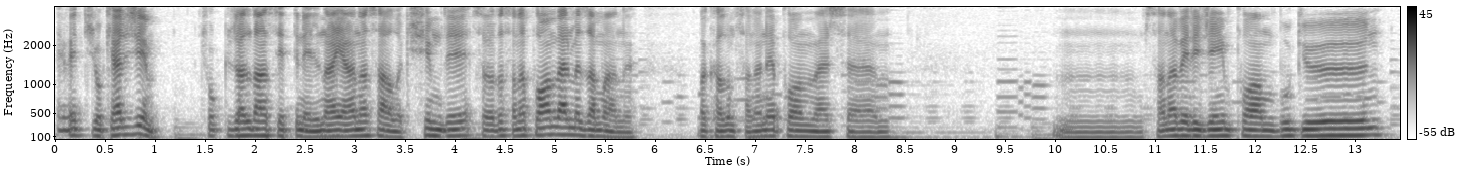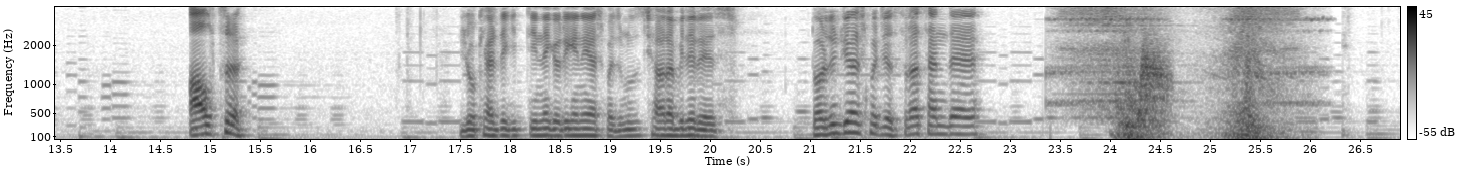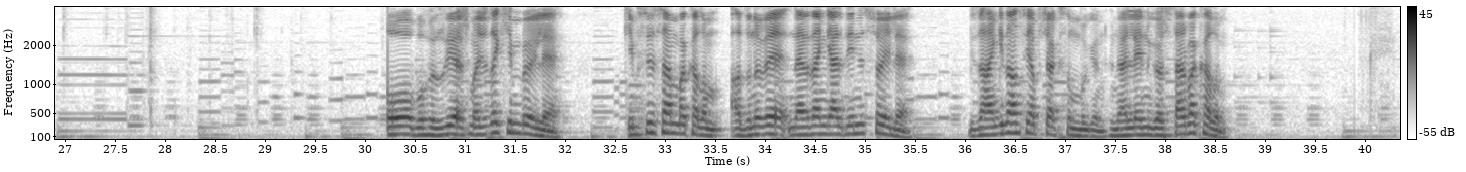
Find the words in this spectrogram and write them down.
Evet Joker'cim. Çok güzel dans ettin. Eline ayağına sağlık. Şimdi sırada sana puan verme zamanı. Bakalım sana ne puan versem. Hmm, sana vereceğim puan bugün 6. Joker de gittiğine göre yeni yarışmacımızı çağırabiliriz. Dördüncü yarışmacı sıra sende. Oo bu hızlı yarışmacı da kim böyle? Kimsin sen bakalım? Adını ve nereden geldiğini söyle. Bize hangi dans yapacaksın bugün? Hünerlerini göster bakalım.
